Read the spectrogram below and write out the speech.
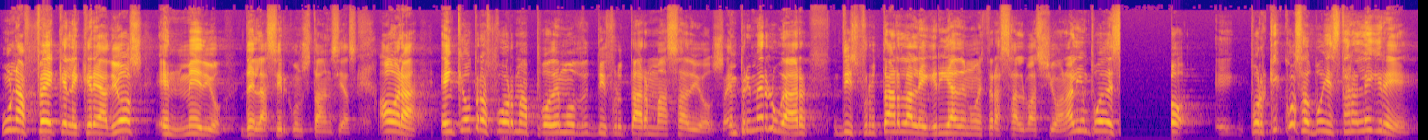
una fe que le crea a Dios en medio de las circunstancias. Ahora, ¿en qué otra forma podemos disfrutar más a Dios? En primer lugar, disfrutar la alegría de nuestra salvación. Alguien puede decir, eh, ¿por qué cosas voy a estar alegre?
